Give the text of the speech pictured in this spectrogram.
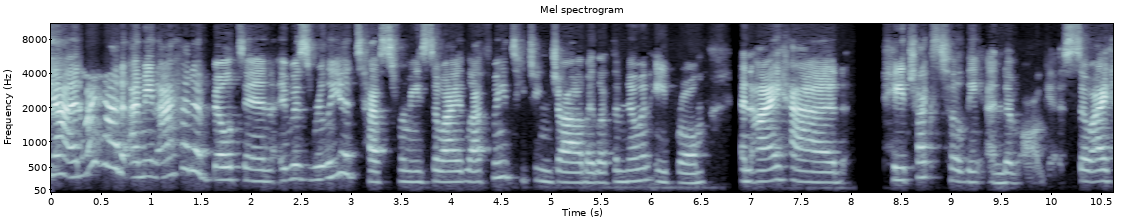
Yeah, and I had, I mean, I had a built in, it was really a test for me. So I left my teaching job, I let them know in April, and I had paychecks till the end of August. So I hmm.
